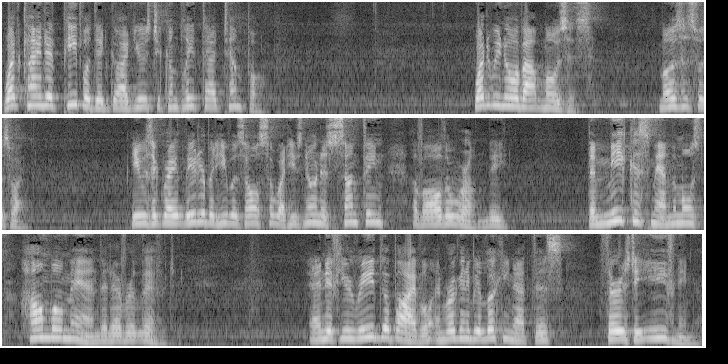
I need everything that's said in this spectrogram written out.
What kind of people did God use to complete that temple? What do we know about Moses? Moses was what? He was a great leader, but he was also what? He's known as something of all the world. The, the meekest man, the most humble man that ever lived. And if you read the Bible, and we're going to be looking at this Thursday evening,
